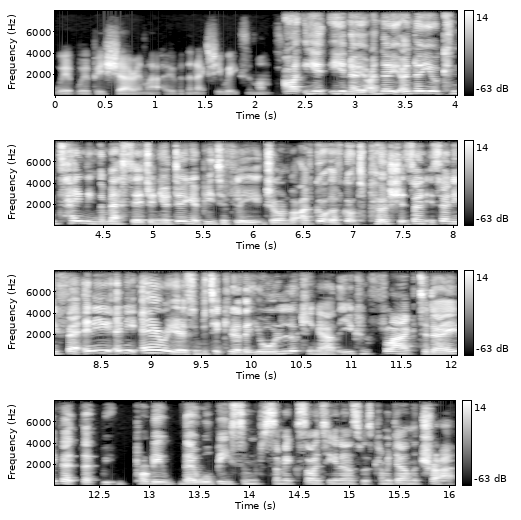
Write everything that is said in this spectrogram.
we, we'll be sharing that over the next few weeks and months. Uh, you, you know, I know I know you're containing the message and you're doing it beautifully, John. But I've got I've got to push. It's only it's only fair. Any any areas in particular that you're looking at that you can flag today that that probably there will be some some exciting announcements coming down the track.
